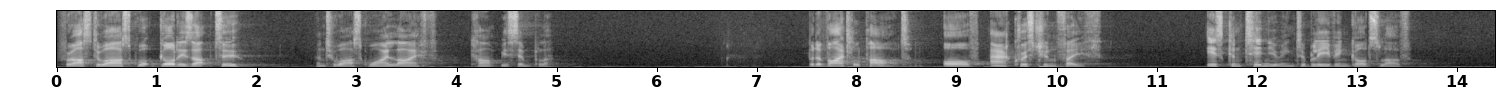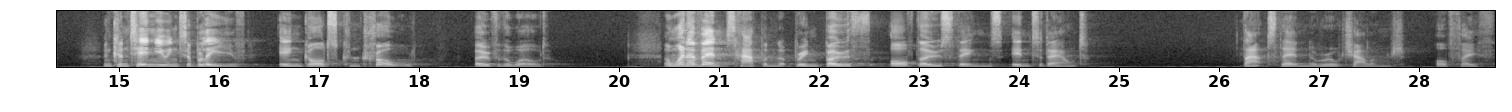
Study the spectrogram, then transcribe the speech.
for us to ask what God is up to and to ask why life can't be simpler. But a vital part of our Christian faith is continuing to believe in God's love and continuing to believe in God's control over the world. And when events happen that bring both of those things into doubt, that's then the real challenge of faith.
